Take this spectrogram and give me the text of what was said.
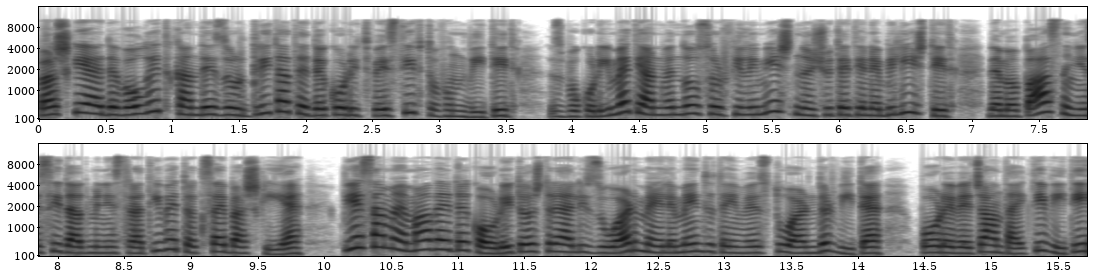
Bashkia e Devollit ka ndezur dritat e dekorit festiv të fundvitit. Zbukurimet janë vendosur fillimisht në qytetin e Bilishtit dhe më pas në njësitë administrative të kësaj bashkie. Pjesa më e madhe e dekorit është realizuar me elementet e investuar ndër vite, por e veçanta e këtij viti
